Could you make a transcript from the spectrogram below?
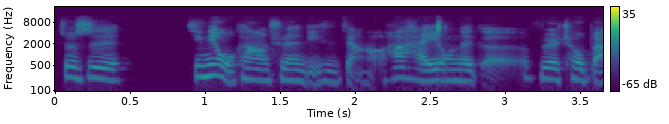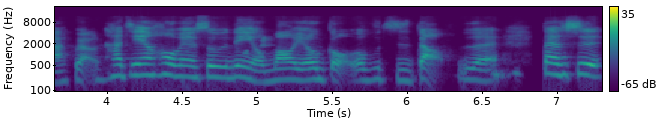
就是今天我看到 Trinity 是这样，好，他还用那个 virtual background，他今天后面说不定有猫有狗都不知道，对不对？但是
